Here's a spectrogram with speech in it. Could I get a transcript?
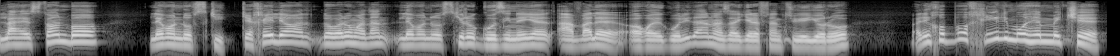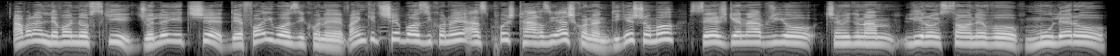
لهستان با لواندوفسکی که خیلی دوباره اومدن لواندوفسکی رو گزینه اول آقای گلی در نظر گرفتن توی یورو. ولی خب با خیلی مهمه که اولا لواندوفسکی جلوی چه دفاعی بازی کنه و اینکه چه بازیکنهای از پشت تغذیهش کنن. دیگه شما سرج گنبری و چه می‌دونم لیرویستانه و مولر و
